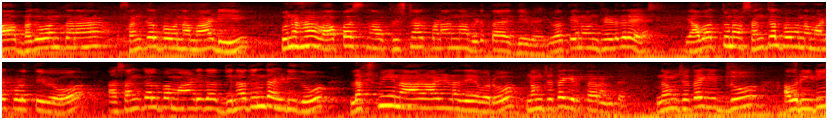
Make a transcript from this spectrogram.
ಆ ಭಗವಂತನ ಸಂಕಲ್ಪವನ್ನು ಮಾಡಿ, ಪುನಃ ವಾಪಸ್ ನಾವು ಕೃಷ್ಣಾರ್ಪಣನ ಬಿಡ್ತಾ ಇದ್ದೇವೆ. ಇವತ್ತೇನು ಅಂತ ಹೇಳಿದ್ರೆ ಯಾವತ್ತು ನಾವು ಸಂಕಲ್ಪವನ್ನು ಮಾಡಿಕೊಳ್ಳುತ್ತೀವೋ, ಆ ಸಂಕಲ್ಪ ಮಾಡಿದ ದಿನದಿಂದ ಹಿಡಿದು ಲಕ್ಷ್ಮೀನಾರಾಯಣ ದೇವರು ನಮ್ಮ ಜೊತೆಗೆ ಇರ್ತಾರಂತೆ. ನಮ್ಮ ಜೊತೆಗಿದ್ದು ಅವರು ಇಡೀ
